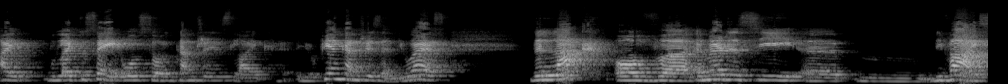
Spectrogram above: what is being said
I would like to say also in countries like European countries and US, the lack of uh, emergency uh, mm, device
